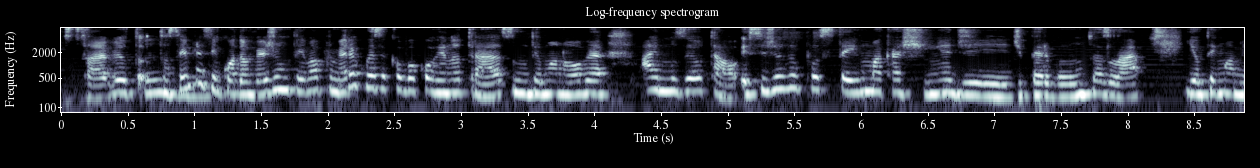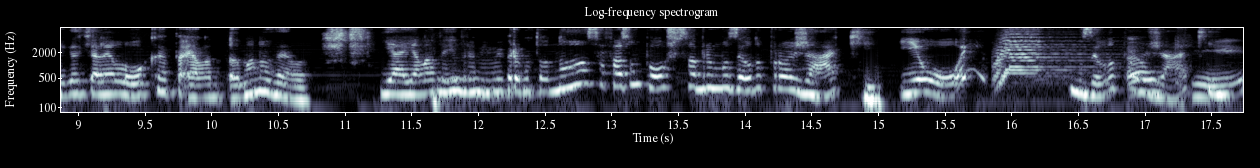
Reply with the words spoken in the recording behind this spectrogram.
sabe? Eu tô, tô, sempre assim, quando eu vejo um tema, a primeira coisa que eu vou correndo atrás, um tema novo é, ai, museu tal. Esses dias eu postei uma caixinha de, de perguntas lá, e eu tenho uma amiga que ela é louca, ela ama novela. E aí ela veio uhum. para mim e me perguntou, nossa, faz um post sobre o museu do Projac. E eu, oi? Museu do é Projac? É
